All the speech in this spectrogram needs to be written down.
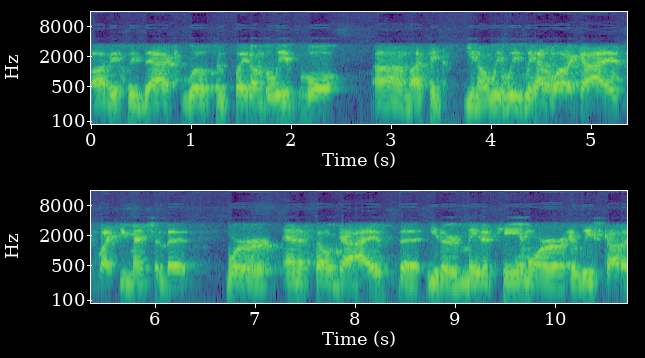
obviously Zach Wilson played unbelievable. Um, I think you know we, we we had a lot of guys like you mentioned that were NFL guys that either made a team or at least got a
